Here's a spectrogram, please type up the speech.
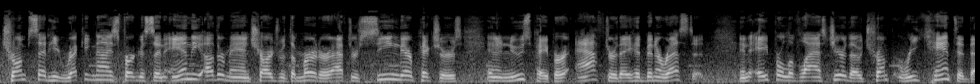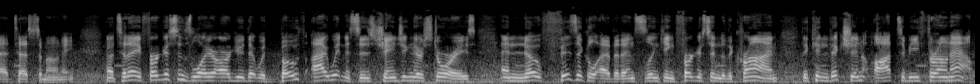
Trump said he recognized Ferguson and the other man charged with the murder after seeing their pictures in a newspaper after they had been arrested. In April of last year, though, Trump recanted that testimony. Now, today, Ferguson's lawyer argued that with both both eyewitnesses changing their stories and no physical evidence linking Ferguson to the crime, the conviction ought to be thrown out.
